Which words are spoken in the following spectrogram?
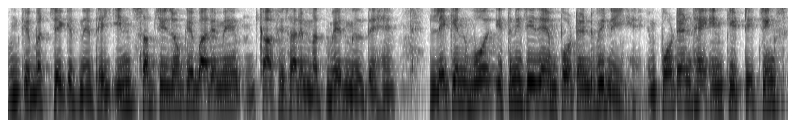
उनके बच्चे कितने थे, इन सब चीज़ों के बारे में काफ़ी सारे मतभेद मिलते हैं, लेकिन वो इतनी चीज़ें इंपॉर्टेंट भी नहीं है। इंपॉर्टेंट है इनकी टीचिंग्स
